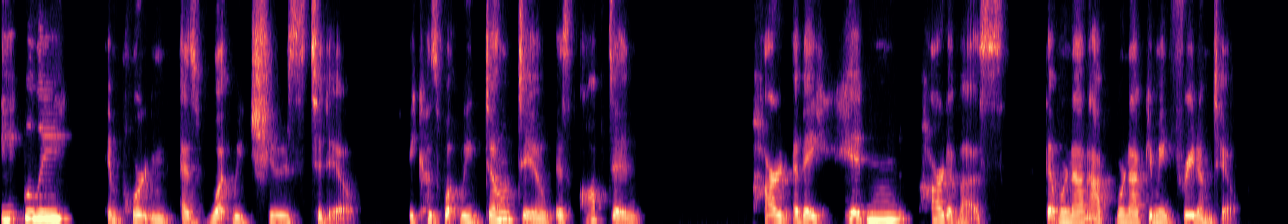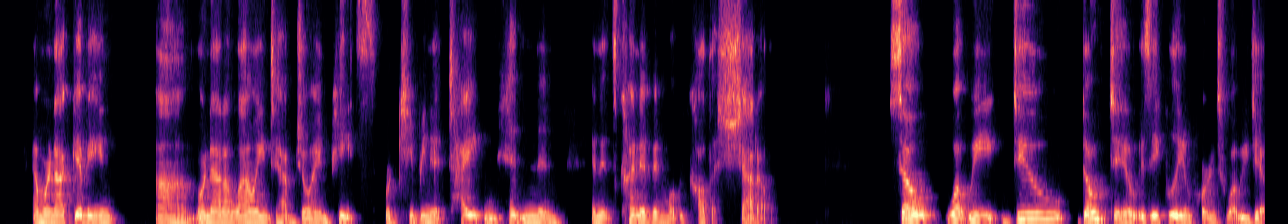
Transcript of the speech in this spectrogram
equally important as what we choose to do, because what we don't do is often part of a hidden part of us that we're not we're not giving freedom to, and we're not giving um, we're not allowing to have joy and peace. We're keeping it tight and hidden, and and it's kind of in what we call the shadow. So what we do, don't do is equally important to what we do.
